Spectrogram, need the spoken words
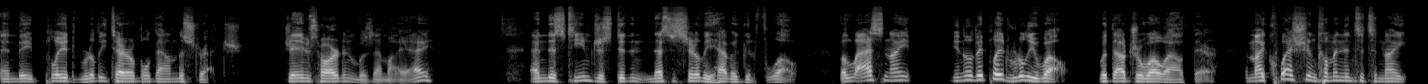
And they played really terrible down the stretch. James Harden was MIA. And this team just didn't necessarily have a good flow. But last night, you know, they played really well without Joel out there. And my question coming into tonight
